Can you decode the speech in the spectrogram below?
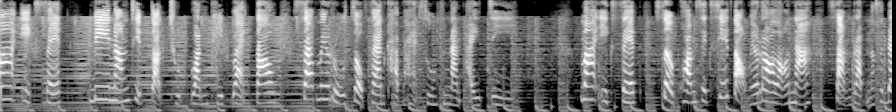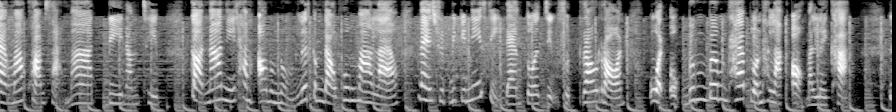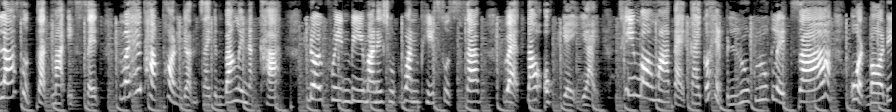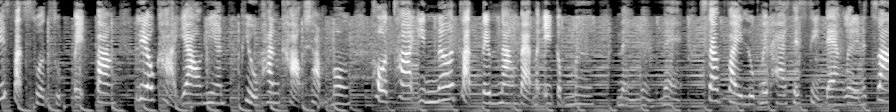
มาอีกเซตบีน้ำทิพย์ตัดชุดวันพิษแหวกเต้าแซบไม่รู้จบแฟนคลับแห่ซูมสนันไอจีมาอีกเซต เสิร์ฟความเซ็กซี่ต่อไม่รอแล้วนะสำหรับนักแสดงมากความสามารถบีน้ำทิพย์ก่อนหน้านี้ทำเอาหนุ่มๆ เลือดกำเดาพุ่งมาแล้ว ในชุดบิกินี่สีแดงตัวจิ๋วสุดเร่าร้อน อวดอกบึ้มๆ แทบล้นทะลักออกมาเลยค่ะ ล่าสุดจัดมาอีกเซต ไม่ให้พักผ่อนหย่อนใจกันบ้างเลยนะคะ โดยครีนบีมาในชุดวันพีซสุดแซ่บแหวกเต้าอกใหญ่ๆ ที่มองมาแต่ไกลก็เห็นเป็นลูกๆเลยจ้า อวดบอดี้สัดส่วนสุดเป๊ะปัง เลี้ยวขายาวเนียน ผิวพรรณขาวฉ่ำมง โพสท่าอินเนอร์จัดเต็มนางแบบมาเองกับมือแหม่แหม่แหม่แซ่บไฟลุกไม่แพ้เซตสีแดงเลยนะจ๊ะ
